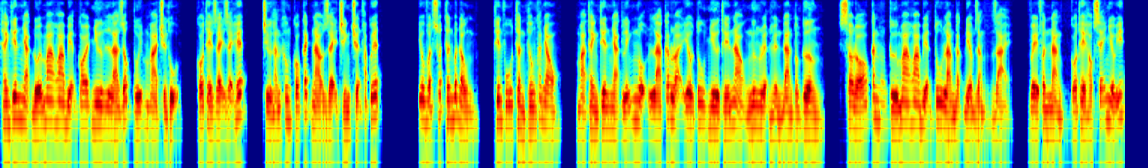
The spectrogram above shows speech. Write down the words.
Thành thiên nhạc đối ma hoa biện coi như là dốc túi mà truyền thụ, có thể dạy dạy hết, trừ hắn không có cách nào dạy chính chuyện pháp quyết yêu vật xuất thân bất đồng, thiên phú thần thông khác nhau, mà thành thiên nhạc lĩnh ngộ là các loại yêu tu như thế nào ngưng luyện huyền đan tổng cương, sau đó căn cứ ma hoa biện tu làm đặc điểm giảng giải, về phần nàng có thể học sẽ nhiều ít,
